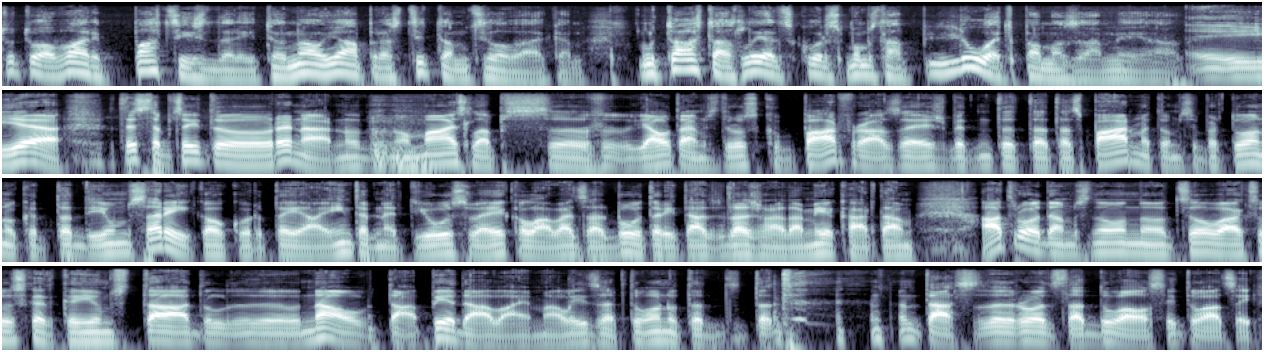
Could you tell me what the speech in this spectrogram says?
tu to vari pats izdarīt. Tev nav jāprasa citam cilvēkam. Un tās tās lietas, kuras mums tā ļoti pamazām ienāk. Jā, tas, starp citu, Renāri, nu, no mājaslapas uh, jautājums drusku pārfrāzējuši, bet nu, tā, tā, tāds pārmetums ir par to, nu, ka tad jums arī kaut kur tajā internetā jūsu veikalā vajadzētu būt arī tādām dažādām iekārtām atrodams. Nu, nu, cilvēks uzskata, ka jums tādu uh, nav tā piedāvājumā. Līdz ar to nu, tad, tad, tās rodas tāda duāla situācija.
